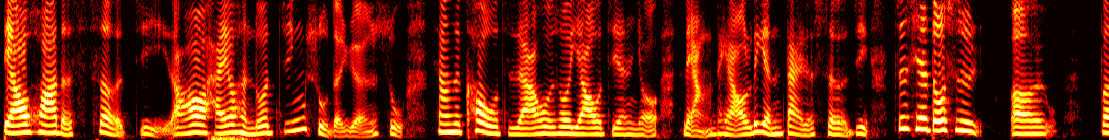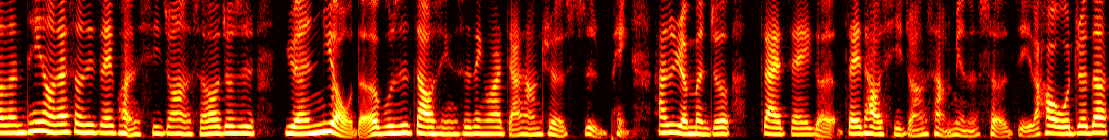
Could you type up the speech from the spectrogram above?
雕花的设计，然后还有很多金属的元素，像是扣子啊，或者说腰间有两条链带的设计，这些都是呃。Valentino 在设计这一款西装的时候，就是原有的，而不是造型师另外加上去的饰品。它是原本就在这个这一套西装上面的设计，然后我觉得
